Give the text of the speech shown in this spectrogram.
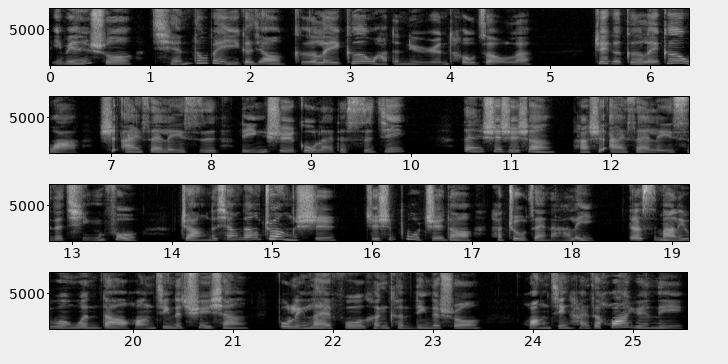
一边说钱都被一个叫格雷戈瓦的女人偷走了。这个格雷戈瓦是埃塞雷斯临时雇来的司机，但事实上她是埃塞雷斯的情妇，长得相当壮实，只是不知道他住在哪里。德斯玛丽翁问到黄金的去向，布林赖夫很肯定地说：“黄金还在花园里。”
